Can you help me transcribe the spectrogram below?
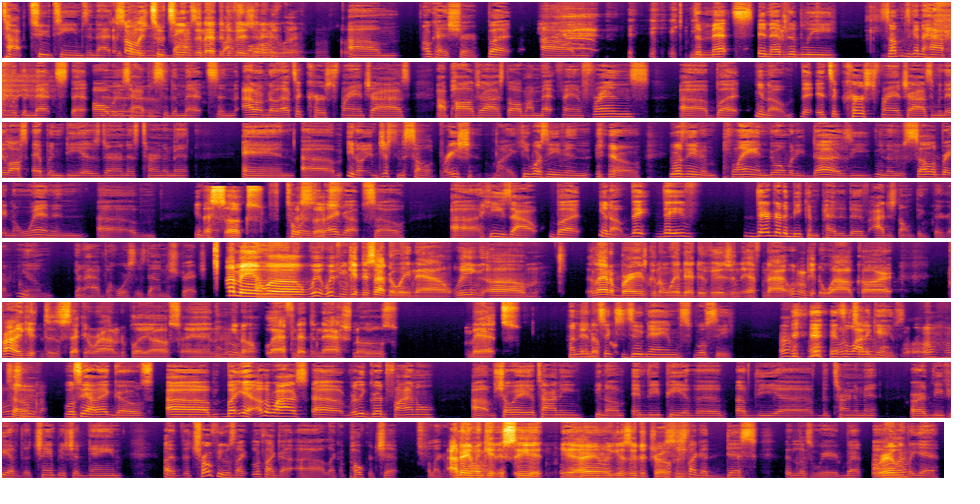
top two teams in that. It's only two teams by- in that division far. anyway. Um. Okay, sure, but um, the Mets inevitably something's gonna happen with the Mets that always happens to the Mets, and I don't know. That's a cursed franchise. I apologize to all my Met fan friends, uh, but you know it's a cursed franchise. I mean, they lost Edwin Diaz during this tournament, and um, you know, and just in the celebration, like he wasn't even, you know, he wasn't even playing, doing what he does. He, you know, he was celebrating a win, and um, you know, that sucks. tore That his sucks. leg up, so uh, he's out. But you know, they they've they're going to be competitive. I just don't think they're going to you know going to have the horses down the stretch. I mean, Um, well, we, we can get this out the way now. We um Atlanta Braves gonna win that division. If not, we're gonna get the wild card. Probably get to the second round of the playoffs, and Alright. you know, laughing at the Nationals, Mets. of- 162 games. We'll see. Huh, It's a we'll lot of games. We'll- we'll So see. we'll see how that goes. Um, but yeah, otherwise, uh, really good final. Um, Shohei Ohtani, you know, MVP of the of the uh the tournament or MVP of the championship game. Like the trophy was like looked like a uh, like a poker chip. Or like a I didn't even get to see it. Yeah, I didn't even get to see the trophy. It's trophy. just like a disc. It looks weird, but uh, Really? But yeah,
